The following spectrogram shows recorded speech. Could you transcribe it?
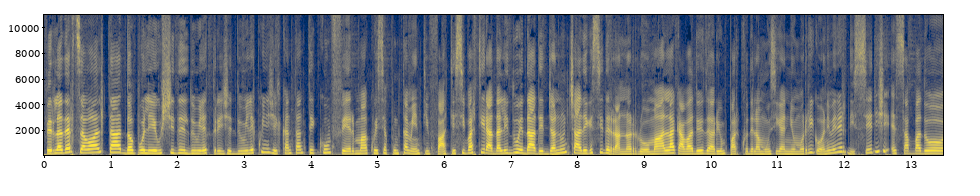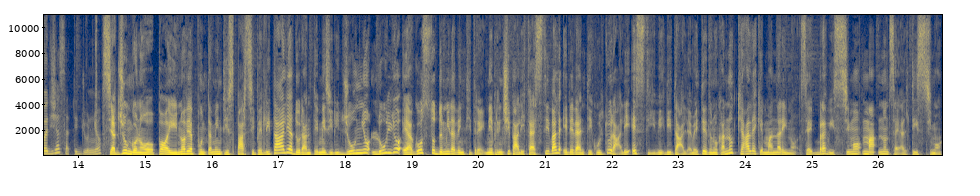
per la terza volta, dopo le uscite del 2013 e 2015, il cantante conferma questi appuntamenti, infatti, e si partirà dalle due date già annunciate che si terranno a Roma, alla Cava Auditorium Parco della Musica Ennio Morricone, venerdì 16 e sabato 17 giugno. Si aggiungono poi nuovi appuntamenti sparsi per l'Italia durante i mesi di giugno, luglio e agosto 2023 nei principali festival ed eventi culturali estivi d'Italia. Mettete un cannocchiale che Mannarino sei bravissimo, ma non sei altissimo.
